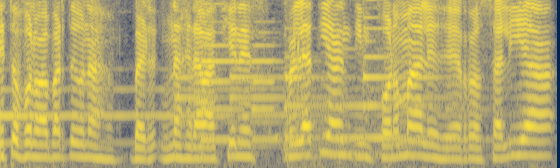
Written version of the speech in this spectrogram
Esto forma parte de unas, grabaciones relativamente informales de Rosalía.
